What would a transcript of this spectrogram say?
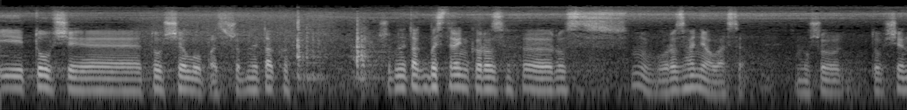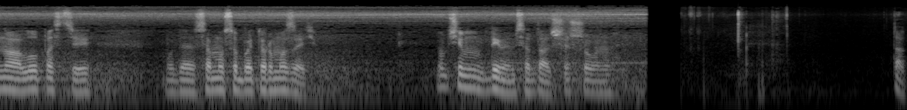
І товще, товще лопасть, щоб не так, щоб не так бистренько роз, е, роз, ну, розганялася. Тому що товщина лопасті буде само собою тормозить. В общем, дивимося далі, що воно. Так,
